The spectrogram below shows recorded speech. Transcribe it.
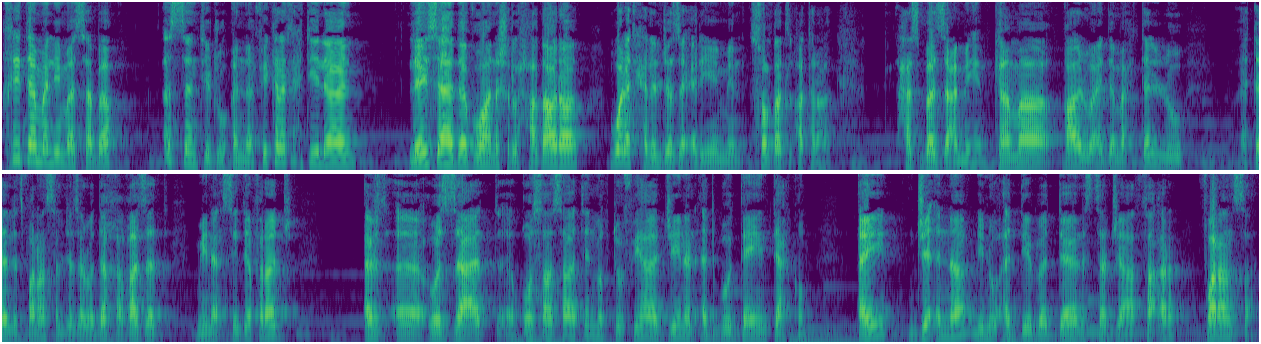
ختاما لما سبق أستنتج أن فكرة الاحتلال ليس هدفها نشر الحضارة ولا تحرير الجزائريين من سلطة الأتراك. حسب زعمهم. كما قالوا عندما احتلوا احتلت فرنسا الجزائر ودخل غزت ميناء سيدي فرج آه، وزعت قصاصات مكتوب فيها جينا أدبو الدين تحكم. أي جئنا لنؤدب الدين نسترجع الثأر فرنسا.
